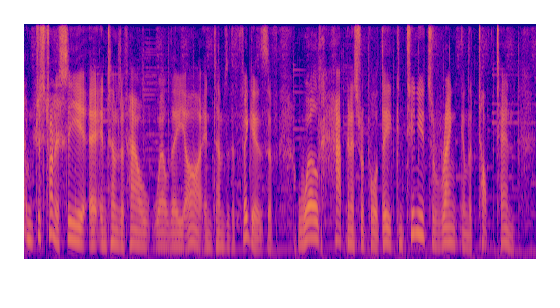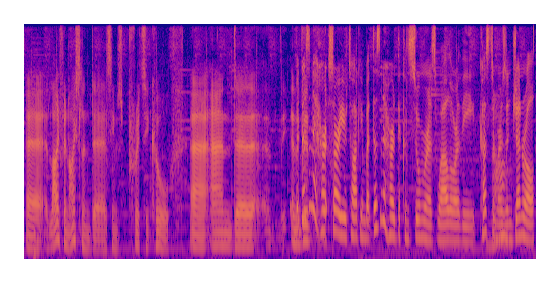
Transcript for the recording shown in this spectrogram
I'm just trying to see uh, in terms of how well they are in terms of the figures of World Happiness Report. They continue to rank in the top 10. Uh, life in Iceland uh, seems pretty cool. Uh, and, uh, the, and But doesn't it hurt? Sorry, you're talking, but doesn't it hurt the consumer as well, or the customers No. in general?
